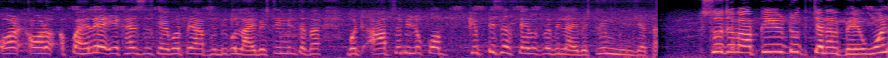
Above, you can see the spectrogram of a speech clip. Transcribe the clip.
और और पहले एक हज़ार सब्सक्राइबर पर आप सभी को लाइव स्ट्रीम मिलता था बट आप सभी लोग को फिफ्टी सब्सक्राइबर पर भी लाइव स्ट्रीम मिल जाता सो so, जब आपके यूट्यूब चैनल पे वन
